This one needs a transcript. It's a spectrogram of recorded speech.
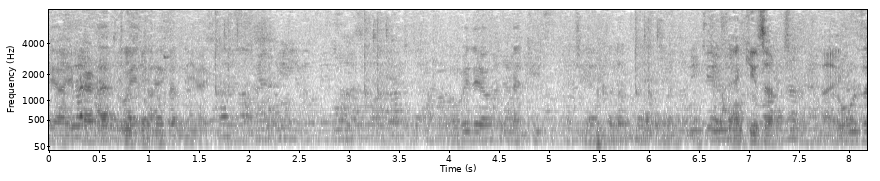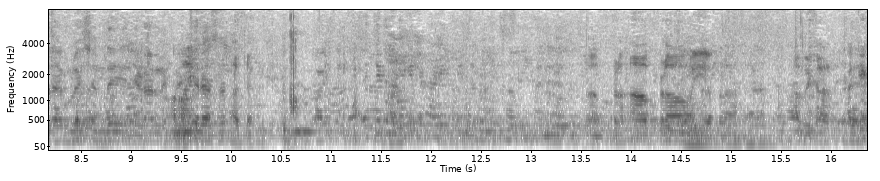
ਇਹ ਆਈਪੈਡ ਦੇ ਥਰੂ ਹੀ ਕਰਨੀ ਹੈ। ਉਹ ਵੀ ਦਿਓ। Thank you sir rules regulation ਦੇ ਜਿਹੜਾ ਲਿਟਰੇਚਰ ਹੈ ਸਰ ਆਪਣਾ ਆਪਣਾ ਵੀ ਆਪਣਾ। ਆ ਬਿਠਾ ਅੱਗੇ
